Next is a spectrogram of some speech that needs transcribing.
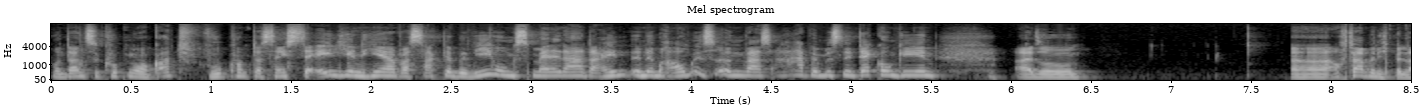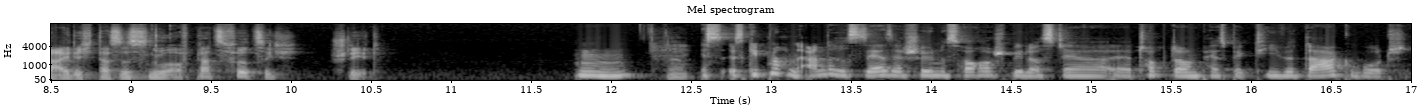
und dann zu gucken, oh Gott, wo kommt das nächste Alien her? Was sagt der Bewegungsmelder? Da hinten in dem Raum ist irgendwas. Ah, wir müssen in Deckung gehen. Also äh, auch da bin ich beleidigt, dass es nur auf Platz 40 steht. Mhm. Ja. Es, es, gibt noch ein anderes sehr, sehr schönes Horrorspiel aus der äh, Top-Down-Perspektive. Darkwood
